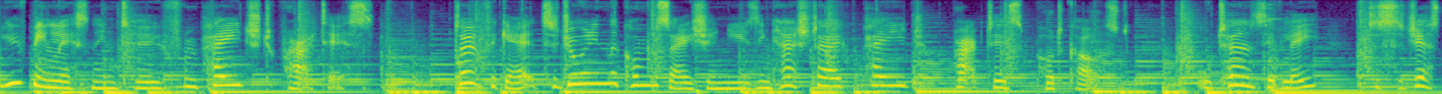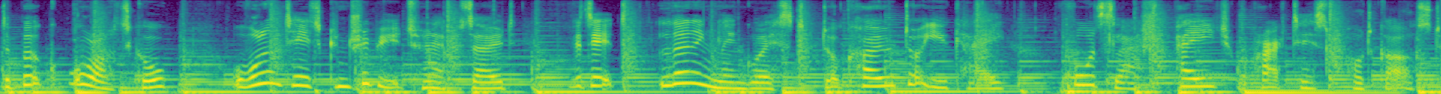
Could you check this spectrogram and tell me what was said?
You've been listening to From Page to Practice. Don't forget to join in the conversation using hashtag PagePracticePodcast. Alternatively, to suggest a book or article, or volunteer to contribute to an episode, visit learninglinguist.co.uk forward slash page practice podcast.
